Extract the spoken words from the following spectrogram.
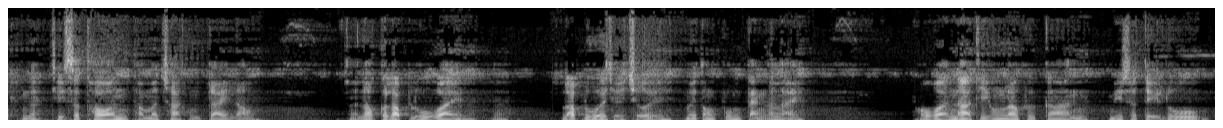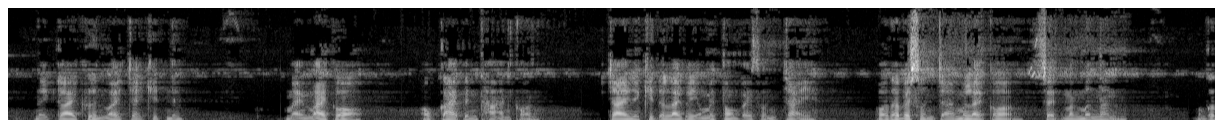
กนะที่สะท้อนธรรมชาติของใจเรา เราก็รับรู้ไว้ รับรู้ไว้เฉยๆ ไม่ต้องปรุงแต่งอะไร เพราะว่าหน้าที่ของเราคือการมีสติรู้ในกายเคลื่อนไหวใจคิดนึก ใหม่ๆก็เอากายเป็นฐานก่อน ใจจะคิดอะไรก็ยังไม่ต้องไปสนใจ ราะถ้าไปสนใจเมื่อไหร่ก็เสร็จมันเมื่อนนั้น มันก็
